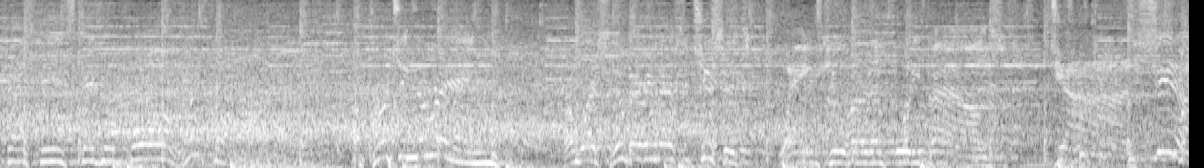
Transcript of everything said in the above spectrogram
Contest is scheduled for one fall. Approaching the ring From West Newbury, Massachusetts, weighing 240 pounds, John Cena.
